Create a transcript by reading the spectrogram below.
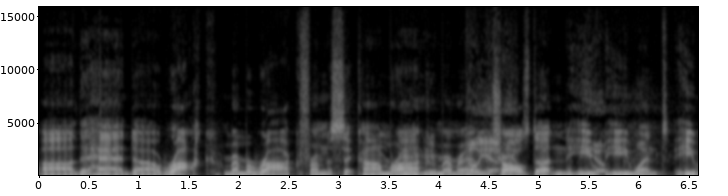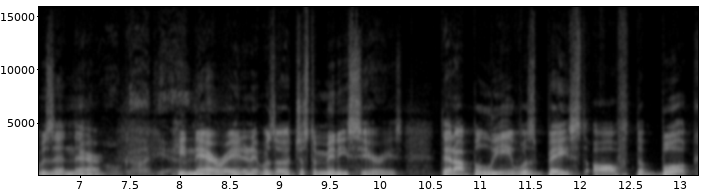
uh, that had uh, Roc. Remember Roc from the sitcom Roc? You remember him? Oh, yeah, Charles Dutton. He Yep. he went. He was in there. Oh God, yeah. He narrated, and it was a just a mini series that I believe was based off the book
